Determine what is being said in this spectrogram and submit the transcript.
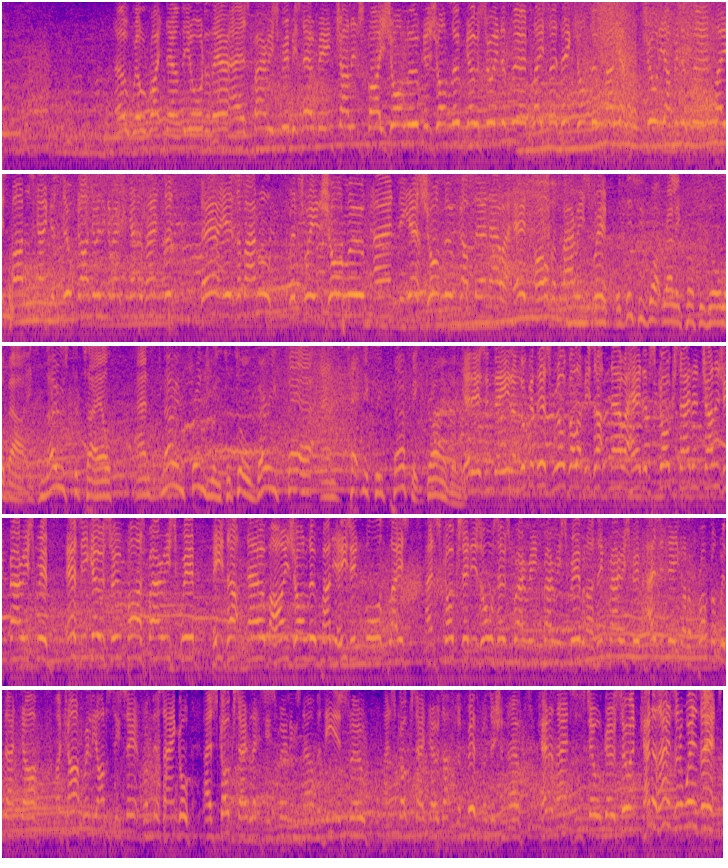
No, we'll right down the order there as Barry Squibb is now being challenged by Jean-Luc and Jean-Luc goes through into third place I think. Jean-Luc Pailler surely up into third place. Martin Schanche still can't do anything about Kenneth Hansen. There is a battle between Jean-Luc and yes, Jean-Luc up there now ahead of Barry Squibb. But this is what Rallycross is all about. It's nose to tail and no infringements at all. Very fair and technically perfect driving. It is indeed. And look at this. Will Gollop is up now ahead of Skogstad and challenging Barry Squibb. As he goes through past Barry Squibb, he's up now behind Jean-Luc Pailler. He's in fourth place. And Skogstad is also squaring Barry Squibb. And I think Barry Squibb has indeed got a problem with that car. I can't really honestly see it from this angle as Skogstad lets his feelings now that he is through. And Skogstad goes up to fifth position now. Kenneth Hansen still goes through and Kenneth Hansen wins it.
